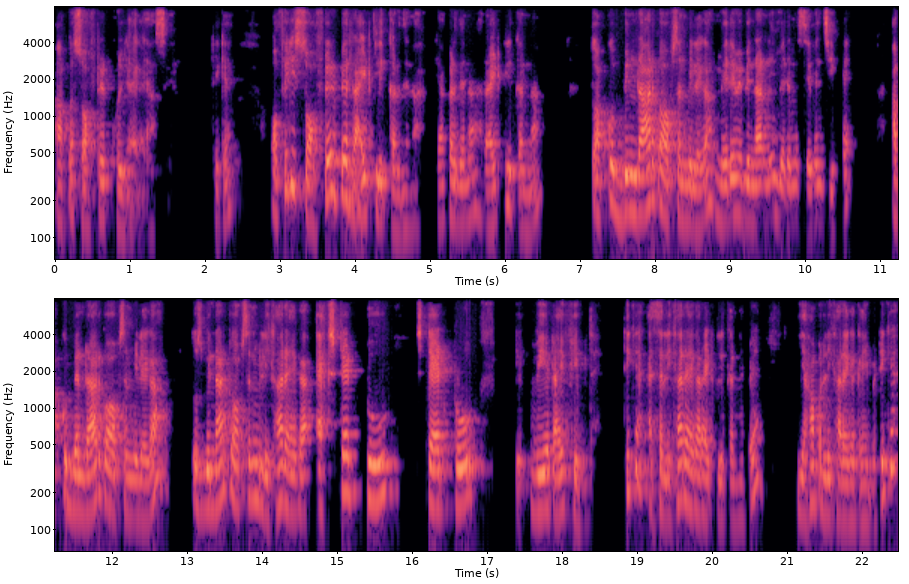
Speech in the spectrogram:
आपका सॉफ्टवेयर खुल जाएगा यहाँ से, ठीक है? और फिर इस सॉफ्टवेयर पे राइट क्लिक कर देना, क्या कर देना राइट क्लिक करना तो आपको बिनरार का ऑप्शन मिलेगा, मेरे में बिनरार नहीं, मेरे में सेवन जीप है, आपको बिनरार का ऑप्शन मिलेगा तो उस बिनरार के ऑप्शन में लिखा रहेगा extract to STAAD Pro V eight I fifth ठीक है? ऐसा लिखा रहेगा राइट क्लिक करने पे यहाँ पर लिखा रहेगा कहीं पे, ठीक है?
